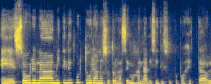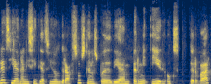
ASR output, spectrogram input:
Eh, sobre la mitilicultura, nosotros hacemos análisis de isótopos estables y análisis de ácidos grasos que nos podrían permitir observar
